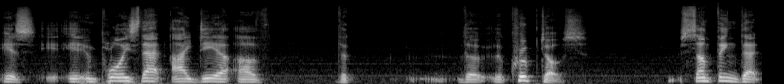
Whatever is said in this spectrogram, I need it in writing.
is it employs that idea of the the the kryptos, something that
